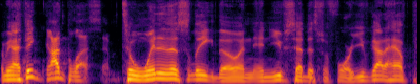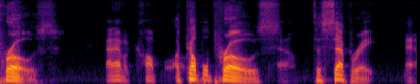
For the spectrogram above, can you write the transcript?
I mean, I think God bless him. to win in this league, though, and, and you've said this before, you've got to have pros, I have a couple. a couple pros Yeah. to separate Yeah.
